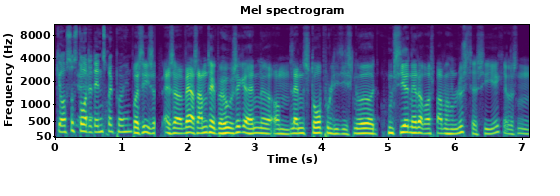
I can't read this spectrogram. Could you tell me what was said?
gjorde så stort Ja. et indtryk på hende. Præcis. Altså, hver samtale behøver ikke at handle om landets storpolitisk noget, og hun siger netop også bare, hvad hun har lyst til at sige, ikke? Eller sådan,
